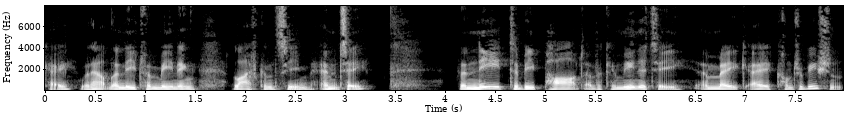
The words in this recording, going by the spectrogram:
Okay. Without the need for meaning, life can seem empty the need to be part of a community and make a contribution,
